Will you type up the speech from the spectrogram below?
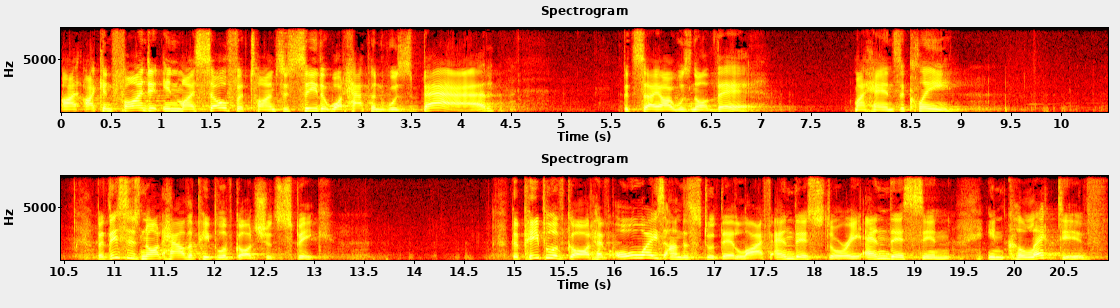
I, I can find it in myself at times to see that what happened was bad, but say I was not there. My hands are clean. But this is not how the people of God should speak. The people of God have always understood their life and their story and their sin in collective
